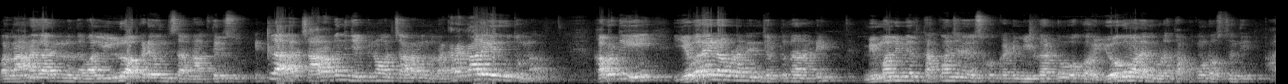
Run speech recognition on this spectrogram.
వాళ్ళ నాన్నగారి ఉంది వాళ్ళ ఇల్లు అక్కడే ఉంది సార్ నాకు తెలుసు. ఇట్లా చాలామంది చెప్పిన వాళ్ళు చాలామంది రకరకాలుగా ఎదుగుతున్నారు. కాబట్టి ఎవరైనా కూడా నేను చెప్తున్నానండి మిమ్మల్ని మీరు తక్కువ అంచనా వేసుకోకండి మీకంటూ ఒక యోగం అనేది కూడా తప్పకుండా వస్తుంది. ఆ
